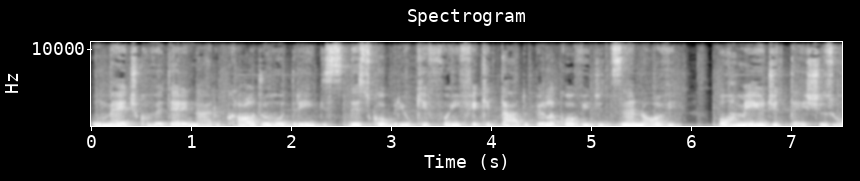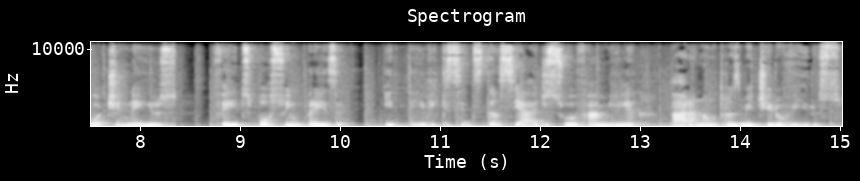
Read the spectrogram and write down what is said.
o médico veterinário Cláudio Rodrigues descobriu que foi infectado pela Covid-19 por meio de testes rotineiros feitos por sua empresa e teve que se distanciar de sua família para não transmitir o vírus.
